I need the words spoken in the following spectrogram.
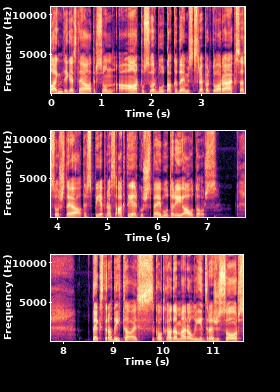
laikmatīgais teātris, un ārpus varbūt akadēmisks repertuāra ēkas esošs teātris pieprasa aktieru, kurš spēj būt arī autors teksta radītājs, kaut kādā mērā līdzrežisors.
